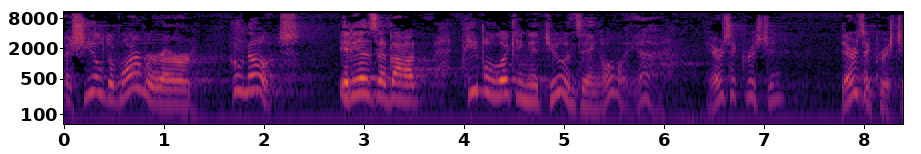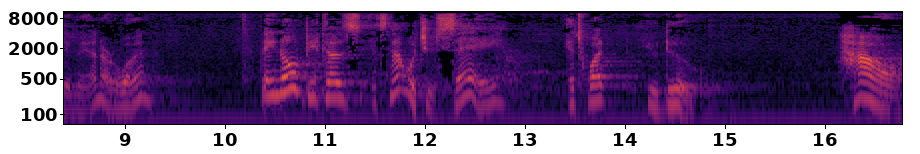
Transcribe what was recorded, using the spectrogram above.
a shield of armor or who knows. It is about people looking at you and saying, oh, yeah, there's a Christian. There's a Christian man or woman. They know because it's not what you say, it's what you do. How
